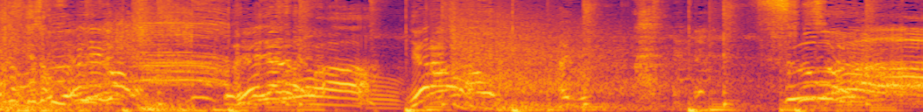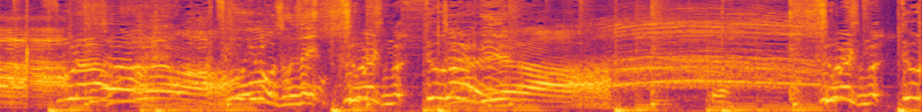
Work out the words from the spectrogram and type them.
열일곱, 열 여덟, 열아홉, 스물, 스물하나, 오, 선생님. 스물, 스물, 둘, 스물, 스물, 둘,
